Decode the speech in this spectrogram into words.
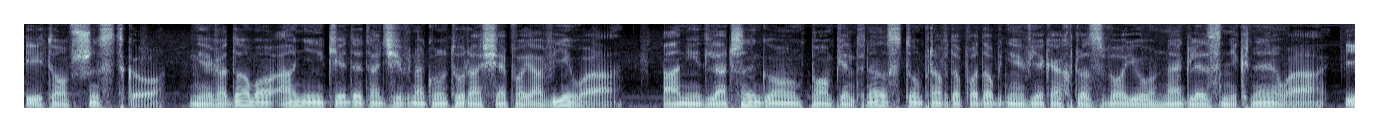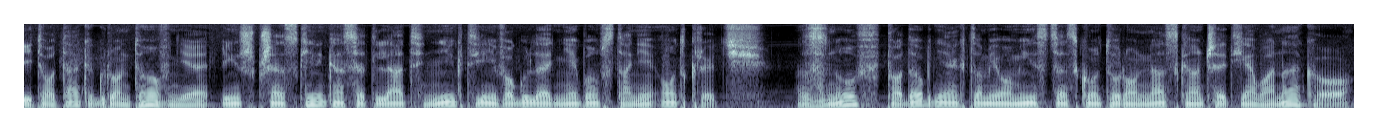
I to wszystko. Nie wiadomo ani kiedy ta dziwna kultura się pojawiła, ani dlaczego po 15 prawdopodobnie wiekach rozwoju nagle zniknęła i to tak gruntownie, iż przez kilkaset lat nikt jej w ogóle nie był w stanie odkryć. Znów, podobnie jak to miało miejsce z kulturą Nazca czy Tiahuanaco,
